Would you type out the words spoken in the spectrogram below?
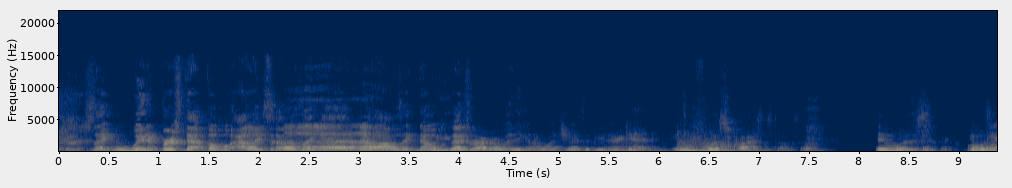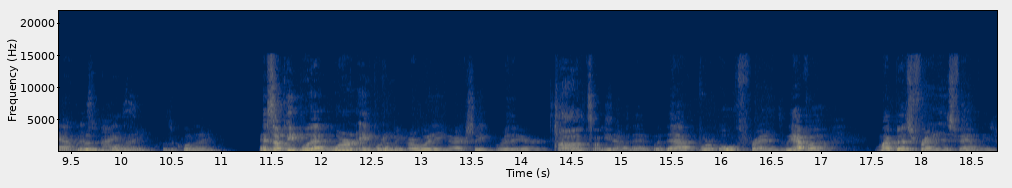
She's like, well, way to burst that bubble, Alex. And I was like, uh, no. I was like, no, you guys were at our wedding, and I want you guys to be there again, and you know, for the surprise and stuff. So it was, it was, Yeah, a, it it was, was a cool night. It was a cool night. And some people that weren't able to make our wedding actually were there. Oh, that's awesome. you know that but that we're old friends. We have a my best friend his family's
